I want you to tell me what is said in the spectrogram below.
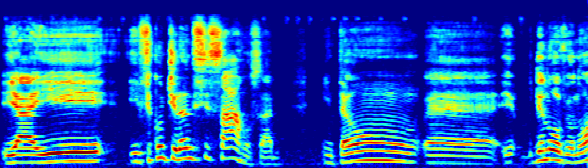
e aí, e ficam tirando esse sarro, sabe? Então, é, eu- de novo, eu não,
